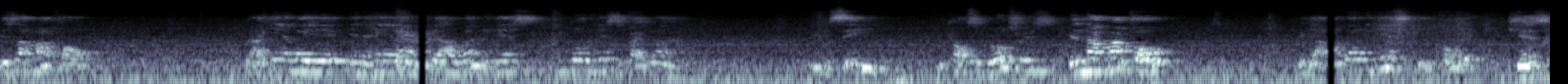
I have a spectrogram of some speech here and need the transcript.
It's not my fault. But I can't lay it in the hands of I'm running against. You vote against the pipeline. You can see the cost of groceries is not my fault. The guy I'm running against, he voted against.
